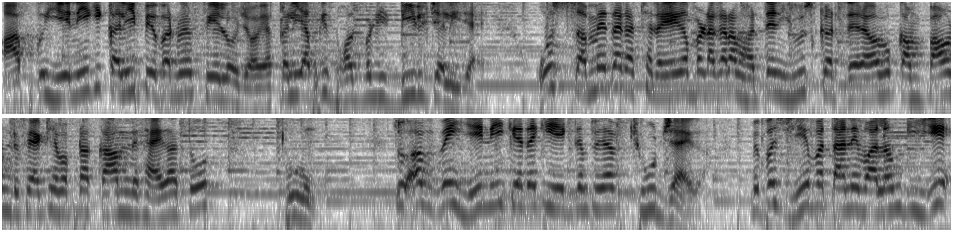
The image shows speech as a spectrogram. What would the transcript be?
आपको ये नहीं कि कल ही पेपर में फेल हो जाओ या कल ही आपकी बहुत बड़ी डील चली जाए। उस समय तक अच्छा लगेगा बट अगर आप हर दिन यूज़ करते रहे और वो कंपाउंड इफ़ेक्ट जब अपना काम दिखाएगा तो बूम तो अब मैं ये नहीं कह रहा कि एकदम से अब छूट जाएगा। मैं बस ये बताने वाला हूँ कि ये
